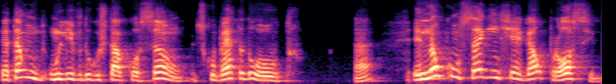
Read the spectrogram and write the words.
Tem até um, um livro do Gustavo Corsão, Descoberta do Outro. Né? Ele não consegue enxergar o próximo.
